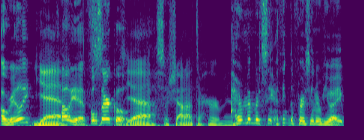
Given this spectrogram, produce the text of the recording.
Oh, really? Yeah. Hell yeah. Full circle. Yeah, so shout out to her, man. I remember seeing. I think the first interview I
